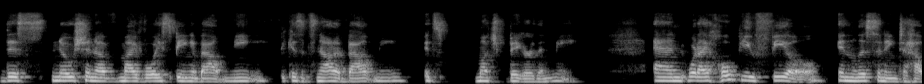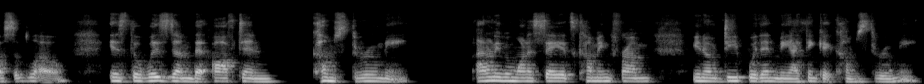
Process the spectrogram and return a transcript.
this notion of my voice being about me because it's not about me. It's much bigger than me. And what I hope you feel in listening to House of Lo is the wisdom that often comes through me. I don't even want to say it's coming from, you know, deep within me. I think it comes through me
